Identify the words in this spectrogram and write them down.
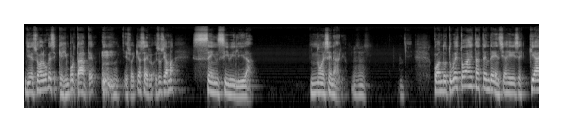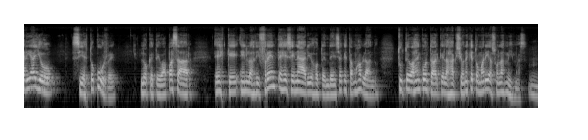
Y eso es algo que que es importante, eso hay que hacerlo. Eso se llama sensibilidad, no escenario. Cuando tú ves todas estas tendencias y dices, ¿qué haría yo si esto ocurre? Lo que te va a pasar es que en los diferentes escenarios o tendencias que estamos hablando, tú te vas a encontrar que las acciones que tomarías son las mismas. Mm.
